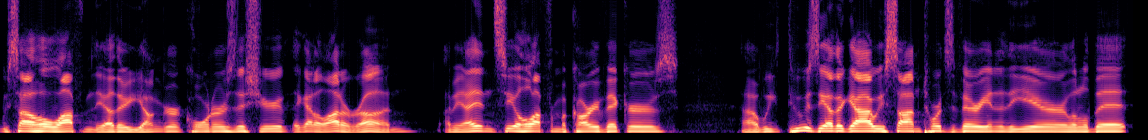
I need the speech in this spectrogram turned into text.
we saw a whole lot from the other younger corners this year. They got a lot of run. I mean, I didn't see a whole lot from Makari Vickers. Uh, we who was the other guy we saw him towards the very end of the year a little bit.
